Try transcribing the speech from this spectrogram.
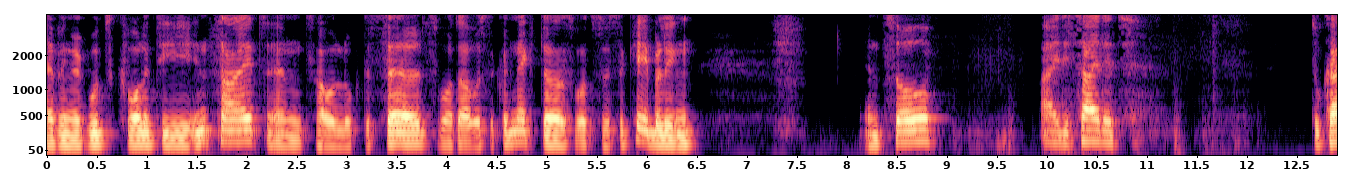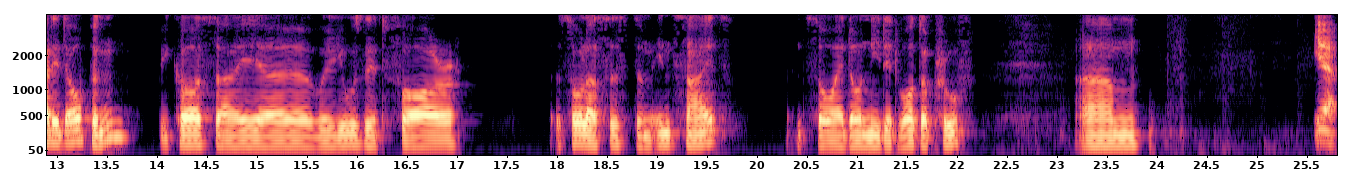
having a good quality inside and how look the cells, what are with the connectors, what's with the cabling. And so I decided to cut it open because I uh, will use it for a solar system inside and so I don't need it waterproof. Um, yeah,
